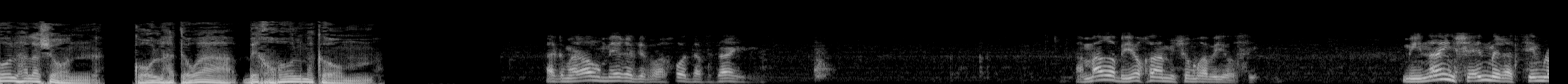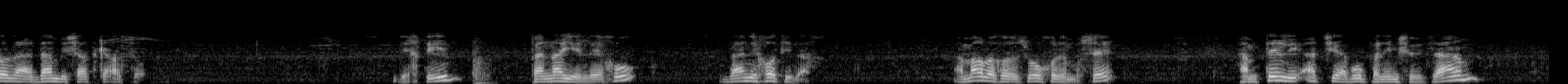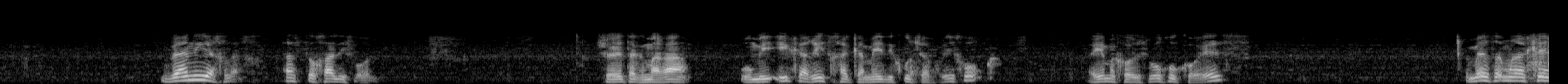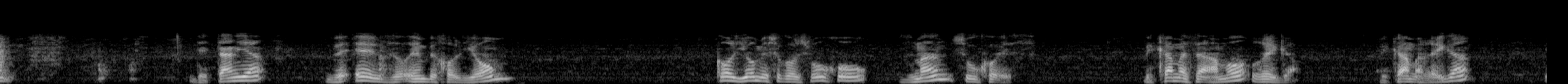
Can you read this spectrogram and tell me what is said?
כל הלשון, כל התורה, בכל מקום. הגמרא אומרת בברכות דף ז: אמר רבי יוחנן משום רבי יוסי, מניין שאין מרצים לו לאדם בשעת כעסו. דכתיב, פניי ילכו והניחותי לך. אמר לו הקדוש ברוך הוא למשה, המתן לי עד שיעברו פנים של זעם, ואניח לך, אז תוכל לפעול. שואלת הגמרא, ומי איכר איתך קמי דיקות שבריחו? האם הקדוש ברוך הוא כועס? אומרת הגמרא, כן. דתניא, ואל זועם בכל יום, כל יום יש לקדוש ברוך הוא זמן שהוא כועס. וכמה זעמו? רגע. וכמה רגע?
